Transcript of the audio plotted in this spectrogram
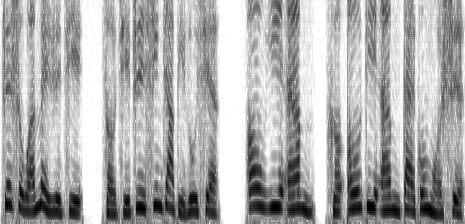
这是完美日记走极致性价比路线，OEM 和 ODM 代工模式，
